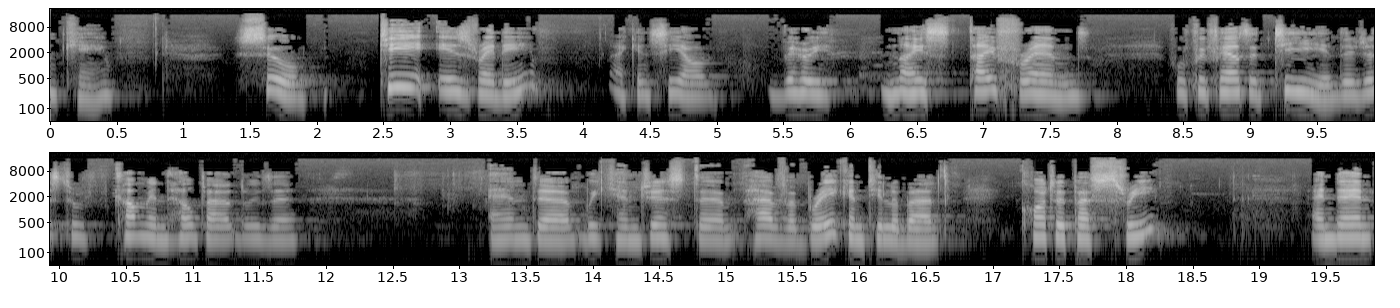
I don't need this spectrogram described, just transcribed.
Okay. So, tea is ready. I can see our very nice Thai friend who prepares the tea. They just to come and help out with the. And uh, we can just uh, have a break until about quarter past three. And then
